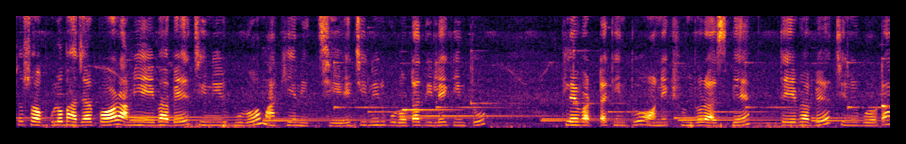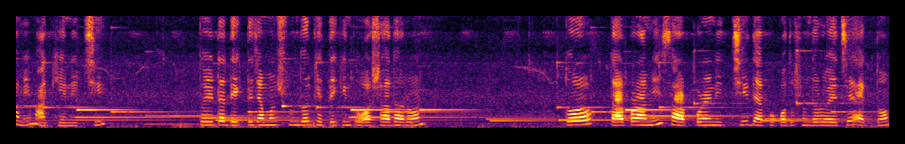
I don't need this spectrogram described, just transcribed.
তো সবগুলো ভাজার পর আমি এইভাবে চিনির গুঁড়ো মাখিয়ে নিচ্ছি। এই চিনির গুঁড়োটা দিলে কিন্তু ফ্লেভারটা কিন্তু অনেক সুন্দর আসবে। তো এইভাবে চিনির গুঁড়োটা আমি মাখিয়ে নিচ্ছি। তো এটা দেখতে যেমন সুন্দর, খেতে কিন্তু অসাধারণ। তো তারপর আমি সার্ভ করে নিচ্ছি। দেখো কত সুন্দর হয়েছে একদম।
